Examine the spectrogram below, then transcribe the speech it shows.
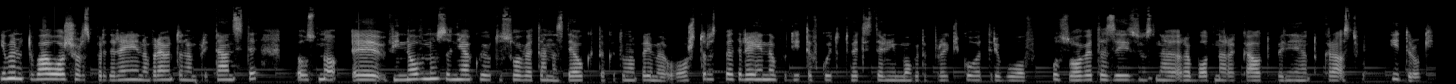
Именно това лошо разпределение на времето на британците е, основ... е виновно за някои от условията на сделката, като например лошото разпределение на водите, в които двете страни могат да практикуват риболов, условията за износ на работна ръка от Обединеното кралство и други.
